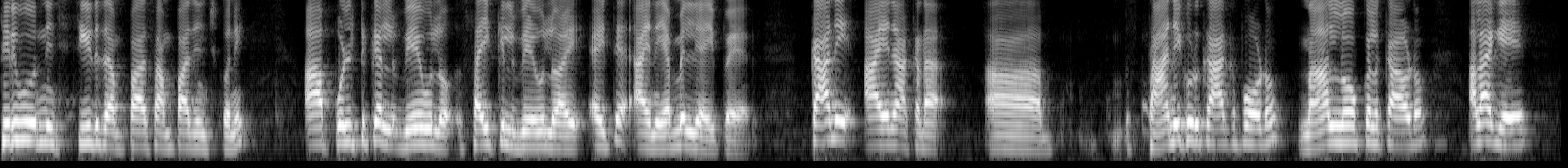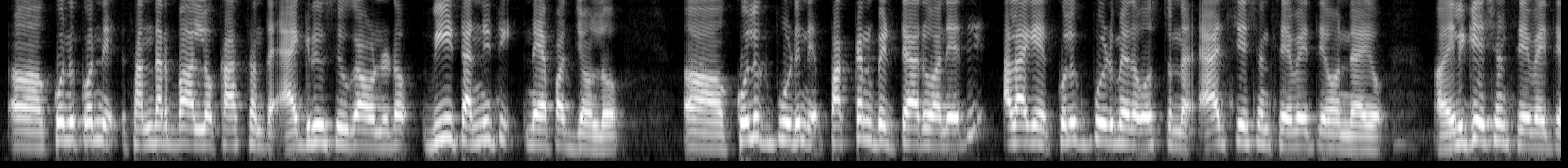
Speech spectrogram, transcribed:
తిరువూరు నుంచి సీటు సంపా సంపాదించుకొని ఆ పొలిటికల్ వేవ్లో సైకిల్ వేవ్లో అయితే ఆయన ఎమ్మెల్యే అయిపోయారు. కానీ ఆయన అక్కడ స్థానికుడు కాకపోవడం నాన్ లోకల్ కావడం అలాగే కొన్ని కొన్ని సందర్భాల్లో కాస్తంత అగ్రెసివ్గా ఉండడం వీటన్నిటి నేపథ్యంలో కొలుకుపూడిని పక్కన పెట్టారు అనేది అలాగే కొలుకుపూడి మీద వస్తున్న యాజిటేషన్స్ ఏవైతే ఉన్నాయో ఎలిగేషన్స్ ఏవైతే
